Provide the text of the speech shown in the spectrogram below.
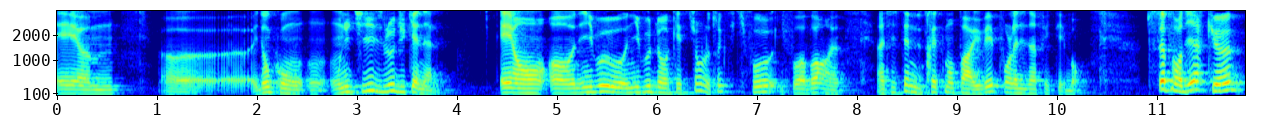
et, euh, euh, donc on, utilise l'eau du canal. Et au, niveau, de l'eau en question, le truc c'est qu'il faut, il faut avoir un, système de traitement par UV pour la désinfecter. Bon, tout ça pour dire que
